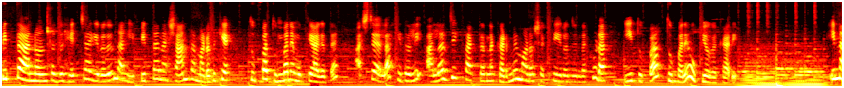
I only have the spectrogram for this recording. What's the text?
ಪಿತ್ತ ಅನ್ನುವಂಥದ್ದು ಹೆಚ್ಚಾಗಿರೋದ್ರಿಂದ ಈ ಪಿತ್ತನ ಶಾಂತ ಮಾಡೋದಕ್ಕೆ ತುಪ್ಪ ತುಂಬಾನೇ ಮುಖ್ಯ ಆಗುತ್ತೆ. ಅಷ್ಟೇ ಅಲ್ಲ, ಇದರಲ್ಲಿ ಅಲರ್ಜಿಕ್ ಫ್ಯಾಕ್ಟರ್ನ ಕಡಿಮೆ ಮಾಡೋ ಶಕ್ತಿ ಇರೋದ್ರಿಂದ ಕೂಡ ಈ ತುಪ್ಪ ತುಂಬಾನೇ ಉಪಯೋಗಕಾರಿ. ಇನ್ನ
